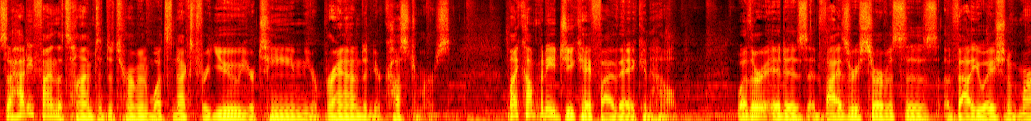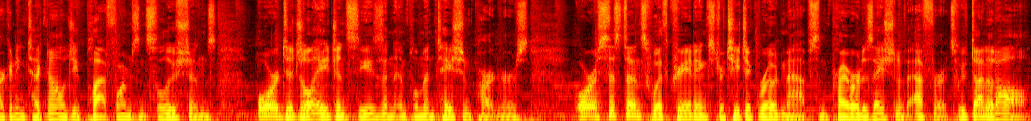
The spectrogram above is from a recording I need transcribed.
So, how do you find the time to determine what's next for you, your team, your brand, and your customers? My company, GK5A, can help. Whether it is advisory services, evaluation of marketing technology platforms and solutions, or digital agencies and implementation partners, or assistance with creating strategic roadmaps and prioritization of efforts, we've done it all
